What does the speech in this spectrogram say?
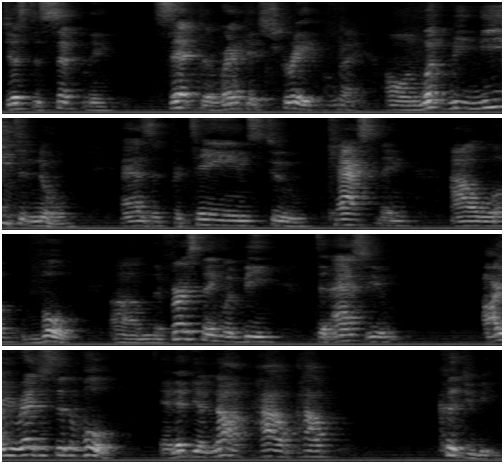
just to simply set the record straight right. on what we need to know as it pertains to casting our vote. Um, the first thing would be to ask you, are you registered to vote? And if you're not, how, how could you be?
